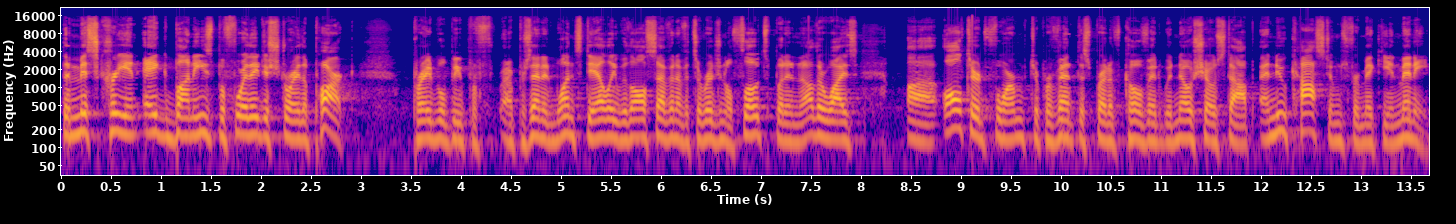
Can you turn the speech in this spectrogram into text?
the miscreant egg bunnies before they destroy the park. Parade will be pre uh, presented once daily with all seven of its original floats, but in an otherwise uh, altered form to prevent the spread of COVID with no show stop and new costumes for Mickey and Minnie.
